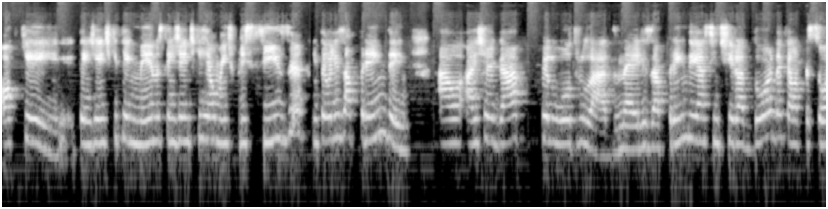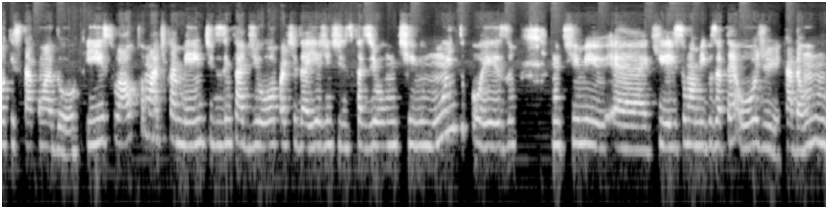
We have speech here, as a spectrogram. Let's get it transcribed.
ok, tem gente que tem menos, tem gente que realmente precisa. Então, eles aprendem a, a enxergar pelo outro lado, né? Eles aprendem a sentir a dor daquela pessoa que está com a dor. E isso automaticamente desencadeou, a partir daí a gente desencadeou um time muito coeso, um time é, que eles são amigos até hoje, cada um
